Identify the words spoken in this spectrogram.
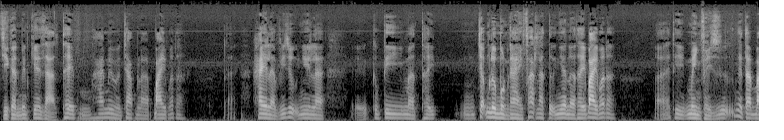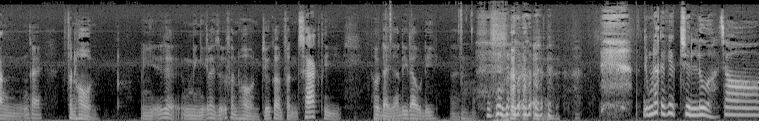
chỉ cần bên kia giả thêm 20% là bay mất rồi. Đấy. hay là ví dụ như là ờ, công ty mà thấy chậm lương một ngày phát là tự nhiên là thấy bay mất rồi. Đấy thì mình phải giữ người ta bằng những cái phần hồn. Mình nghĩ là mình nghĩ là giữ phần hồn chứ còn phần xác thì thôi đẩy ra đi đâu đi. Đúng là cái việc truyền lửa cho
